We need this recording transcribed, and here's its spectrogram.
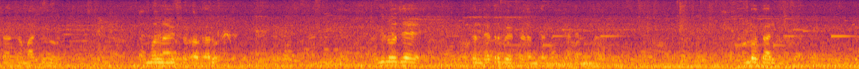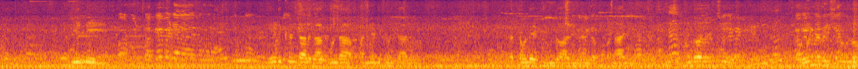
శాఖ మంత్రులు తుమ్మల నాగేశ్వరరావు గారు ఈరోజే ఒక లెటర్ పెట్టడం జరిగింది. అంటే నిన్న రెండో తారీఖు. దీన్ని ఏడు క్వింటాలు కాకుండా పన్నెండు క్వింటాలు గతంలో ఎట్లుందో ఆ విధంగా కొనాలి. రెండోది వచ్చి ఊళ్ళ విషయంలో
